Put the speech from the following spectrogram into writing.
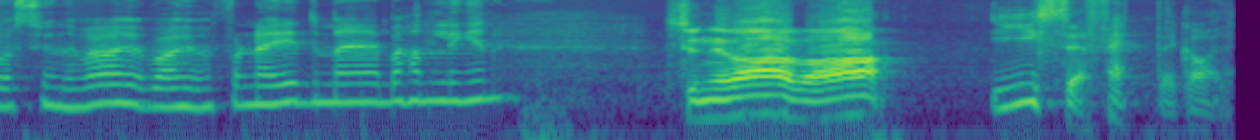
Og Sunniva, var hun fornøyd med behandlingen? Sunniva var isefette kald.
